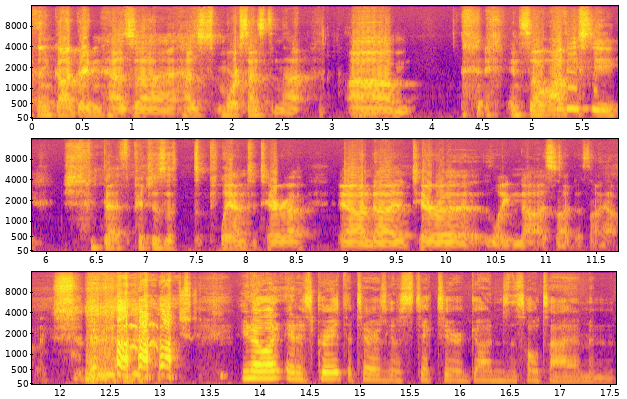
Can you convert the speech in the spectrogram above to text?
thank God Breydon has uh, has more sense than that. Um, and so obviously Beth pitches this plan to Tara, and uh, Tara is like, "Nah, it's not. That's not happening." you know what? And it's great that Tara's going to stick to her guns this whole time, and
